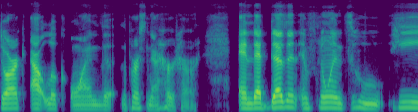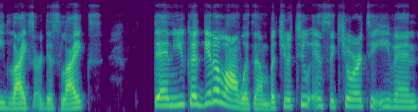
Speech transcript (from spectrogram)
dark outlook on the, the person that hurt her. And that doesn't influence who he likes or dislikes then you could get along with them, but you're too insecure to even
